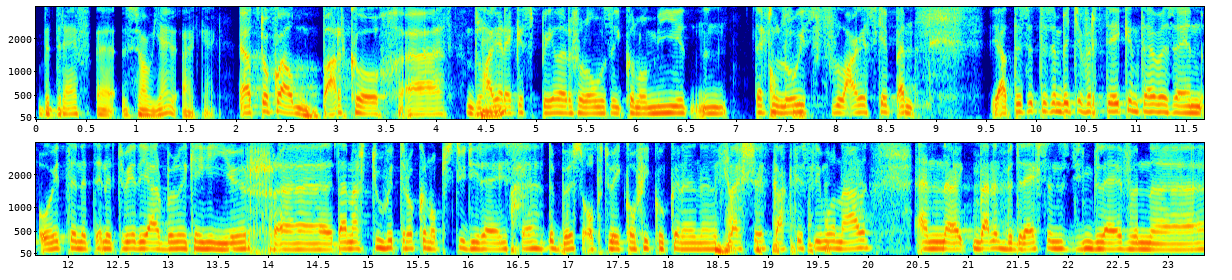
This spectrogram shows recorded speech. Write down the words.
bedrijf uh, zou jij uitkijken? Ja, toch wel Barco. Uh, een belangrijke speler voor onze economie. Een technologisch vlaggenschip. En ja, het is, het is een beetje vertekend. Hè. We zijn ooit in het, in het tweede jaar burgerlijk ingenieur uh, daar naartoe getrokken op studiereis. Hè. De bus op twee koffiekoeken en een flesje cactuslimonade. En uh, ik ben het bedrijf sindsdien blijven, uh,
